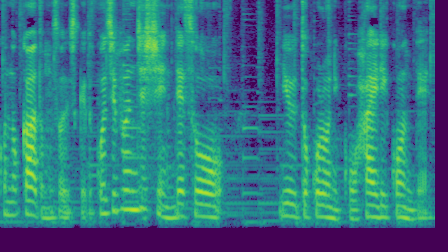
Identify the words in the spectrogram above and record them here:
このカードもそうですけどご自分自身でそういうところにこう入り込んで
